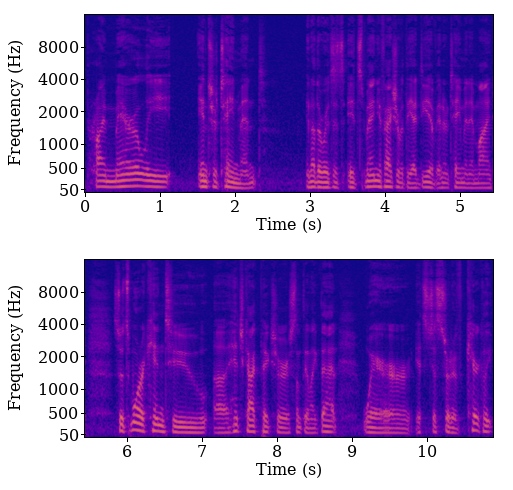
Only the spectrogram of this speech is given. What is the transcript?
primarily entertainment? In other words, it's it's manufactured with the idea of entertainment in mind. So it's more akin to a Hitchcock picture or something like that, where it's just sort of carefully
